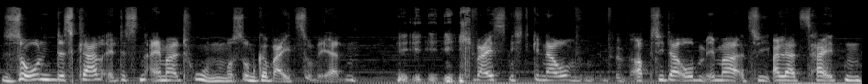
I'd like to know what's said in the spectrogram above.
Sohn des Clanältesten einmal tun muss, um geweiht zu werden. Ich ich weiß nicht genau, ob sie da oben immer zu aller Zeiten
